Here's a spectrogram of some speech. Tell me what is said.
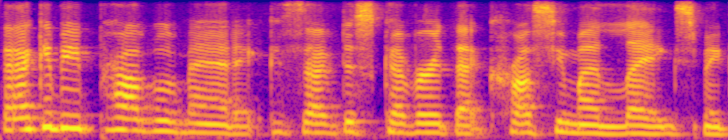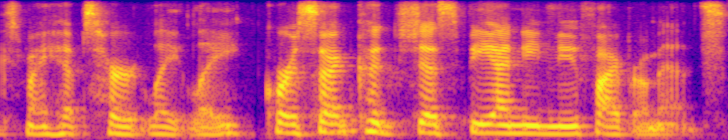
that could be problematic because I've discovered that crossing my legs makes my hips hurt lately. Of course, that could just be I need new fibromeds.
